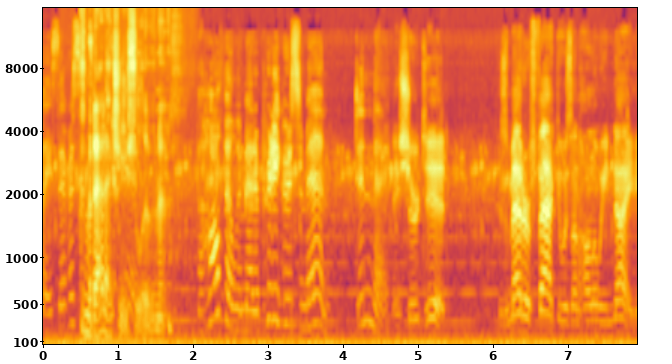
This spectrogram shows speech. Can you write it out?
place ever since. Because my dad actually used to live in it. The Hull family met a pretty gruesome end, didn't they? They sure did. As a matter of fact, it was on Halloween night.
